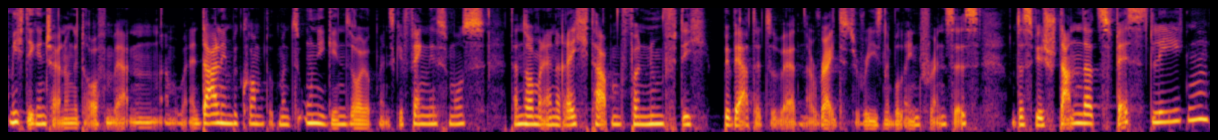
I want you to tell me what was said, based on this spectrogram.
wichtige Entscheidungen getroffen werden, ähm, ob man ein Darlehen bekommt, ob man zur Uni gehen soll, ob man ins Gefängnis muss, dann soll man ein Recht haben, vernünftig bewertet zu werden, a right to reasonable inferences. Und dass wir Standards festlegen,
